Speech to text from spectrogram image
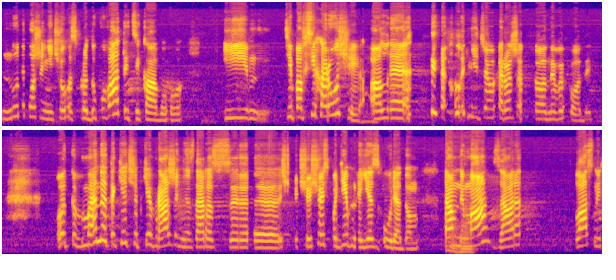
ну не може нічого спродукувати цікавого. І типа всі хороші, але, але нічого хорошого не виходить. От в мене таке чітке враження зараз, е, що, що щось подібне є з урядом. Там нема зараз власних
